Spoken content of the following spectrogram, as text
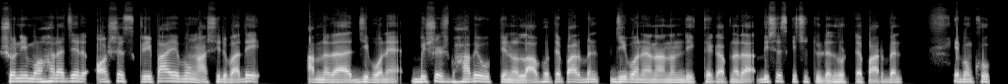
শনি মহারাজের অশেষ কৃপা এবং আশীর্বাদে আপনারা জীবনে বিশেষভাবে উত্তীর্ণ লাভ হতে পারবেন। জীবনে নানান দিক থেকে আপনারা বিশেষ কিছু তুলে ধরতে পারবেন এবং খুব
